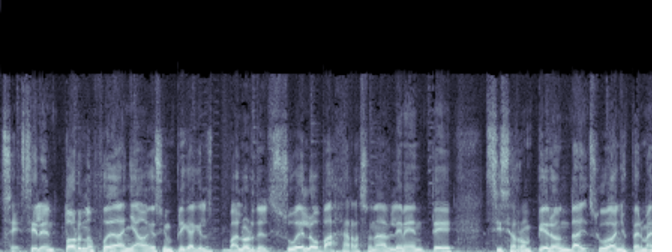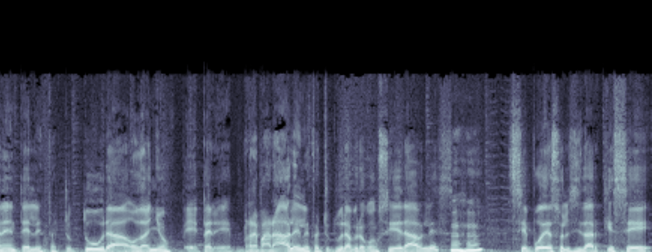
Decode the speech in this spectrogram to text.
no sé, si el entorno fue dañado, eso implica que el valor del suelo baja razonablemente, si se rompieron sus daños permanentes en la infraestructura o daños eh, eh, reparables en la infraestructura pero considerables, se puede solicitar que se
